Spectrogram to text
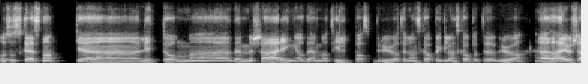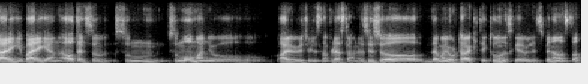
Og så skal jeg snakke eh, litt om eh, det med skjæring og det med å tilpasse brua til landskapet, ikke landskapet til brua. Eh, Dette er jo skjæring i Bergen. Av og til så, så, så må man jo har jo utvidelsen av Flesland. Jeg syns jo det man har gjort arkitektonisk er jo litt spennende. da.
